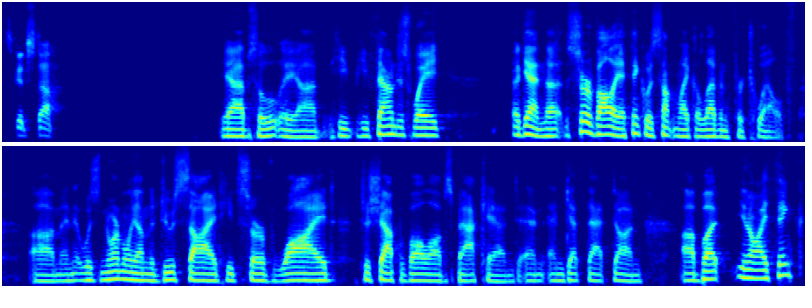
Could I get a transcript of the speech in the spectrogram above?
it's good stuff. Yeah, absolutely. Uh, he, he found his way again, the, serve volley, I think it was something like 11 for 12. Um, and it was normally on the deuce side. He'd serve wide to Shapovalov's backhand and, and get that done. Uh, but, you know, I think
